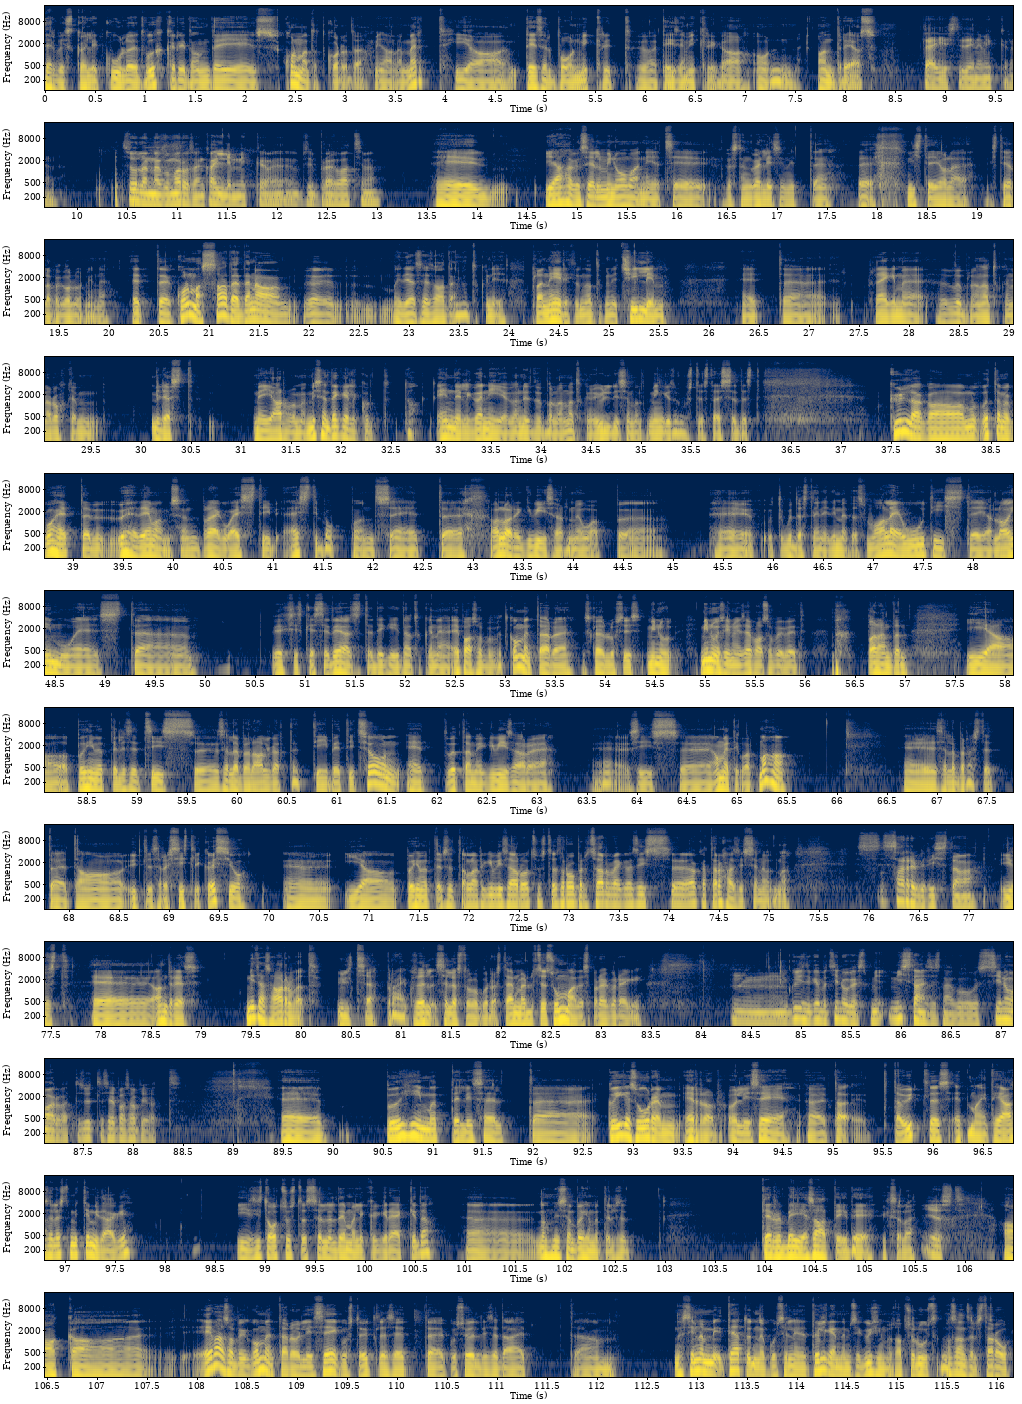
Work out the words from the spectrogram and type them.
tervist, kallid kuulajad, Võhkarid on teie ees kolmandat korda, mina olen Märt ja teisel pool mikrit, teise mikriga on Andreas. täiesti teine mikker on. sul on, nagu ma aru saan, kallim mikker, siin praegu vaatasime. jah, aga see ei ole minu oma, nii et see, kas ta on kallis või mitte, vist ei ole, vist ei ole väga oluline. et kolmas saade täna, ma ei tea, see saade on natukene planeeritud, natukene chill im. et räägime võib-olla natukene rohkem millest meie arvame, mis on tegelikult noh, enne oli ka nii, aga nüüd võib-olla natukene üldisemalt mingisugustest asjadest. küll aga võtame kohe ette ühe teema, mis on praegu hästi, hästi popp, on see, et äh, Alari Kivisaar nõuab eh,, kuidas ta neid nimetas, valeuudiste ja laimu eest eh, ehk siis, kes ei tea, siis ta tegi natukene ebasobivaid kommentaare Sky plussis, minu, minu silmis ebasobivaid parandan ja põhimõtteliselt siis äh, selle peale algatati petitsioon, et võtame Kivisaare äh, siis äh, ametikohalt maha. sellepärast, et ta ütles rassistlikke asju. ja põhimõtteliselt Alar Kivisaar otsustas Robert Sarvega siis hakata raha sisse nõudma. sarvi ristama. just, Andreas, mida sa arvad üldse praegu sellest olukorrast, ärme üldse summades praegu räägi mm,. küsin kõigepealt sinu käest, mis ta siis nagu sinu arvates ütles ebasobivat? põhimõtteliselt kõige suurem error oli see, ta, ta ütles, et ma ei tea sellest mitte midagi. ja siis ta otsustas sellel teemal ikkagi rääkida. noh, mis on põhimõtteliselt terve meie saate idee, eks ole. just aga ebasobiv kommentaar oli see, kus ta ütles, et, kus öeldi seda, et ähm, noh, siin on teatud nagu selline tõlgendamise küsimus, absoluutselt, ma saan sellest aru.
